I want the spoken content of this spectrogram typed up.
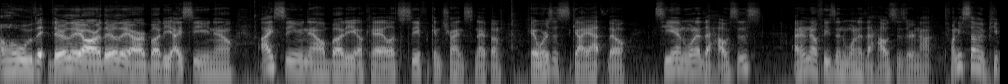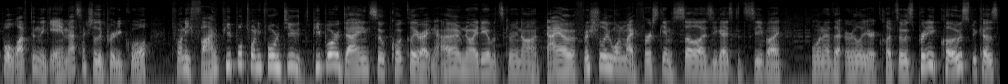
Oh, there they are. There they are, buddy. I see you now. I see you now, buddy. Okay, let's see if we can try and snipe him. Okay, where's this guy at, though? Is he in one of the houses? I don't know if he's in one of the houses or not. 27 people left in the game. That's actually pretty cool. 25 people? 24 dudes. People are dying so quickly right now. I have no idea what's going on. I have officially won my first game solo, as you guys could see by one of the earlier clips. It was pretty close because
